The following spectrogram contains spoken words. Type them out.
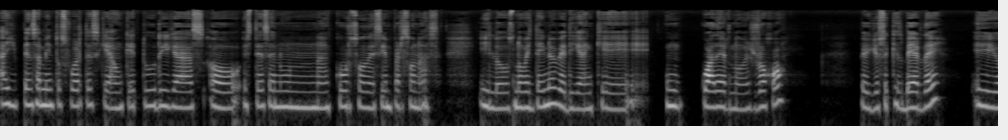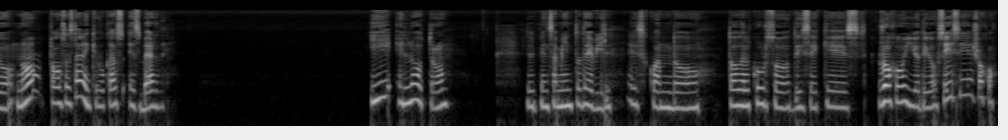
hay pensamientos fuertes que aunque tú digas o estés en un curso de 100 personas y los 99 digan que un cuaderno es rojo, pero yo sé que es verde, y digo, no, todos están equivocados, es verde. Y el otro, el pensamiento débil, es cuando todo el curso dice que es rojo y yo digo, sí, sí, es rojo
